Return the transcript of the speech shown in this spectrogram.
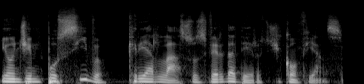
e onde é impossível criar laços verdadeiros de confiança.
